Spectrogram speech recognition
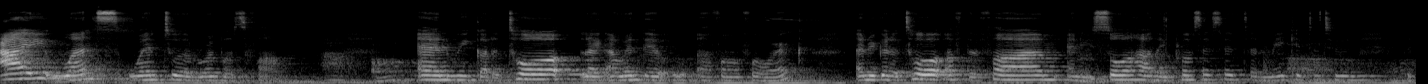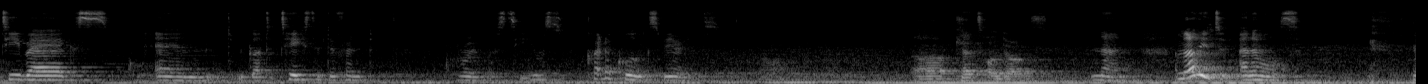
I once went to a rooibos farm oh. and we got a tour. Like I went there uh, for for work, and we got a tour of the farm, and we saw how they process it and make it into the tea bags, and we got to taste the different rooibos tea. Quite a cool experience. Uh, cats or dogs? None. I'm not into animals.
